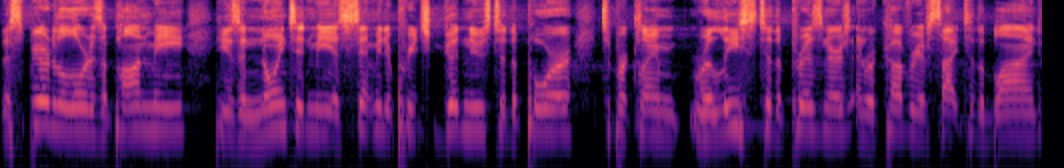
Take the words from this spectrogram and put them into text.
The Spirit of the Lord is upon me. He has anointed me, has sent me to preach good news to the poor, to proclaim release to the prisoners and recovery of sight to the blind,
